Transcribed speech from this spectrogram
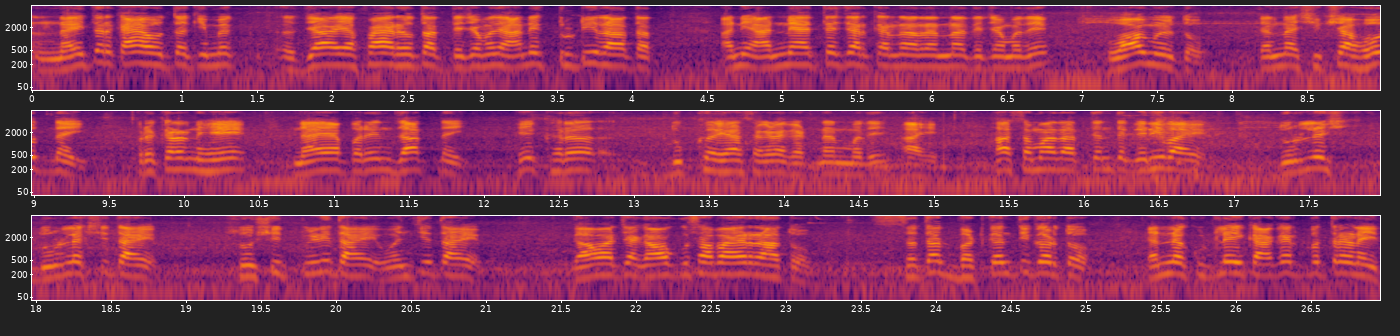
नाहीतर काय होतं की मग ज्या एफ आय आर होतात त्याच्यामध्ये अनेक त्रुटी राहतात आणि अन्य अत्याचार करणाऱ्यांना त्याच्यामध्ये वाव मिळतो. त्यांना शिक्षा होत नाही. प्रकरण हे न्यायापर्यंत जात नाही. हे खरं दुःख ह्या सगळ्या घटनांमध्ये आहे. हा समाज अत्यंत गरीब आहे दुर्लक्ष दुर्लक्षित आहे शोषित पीडित आहे वंचित आहे. गावाच्या गावकुसाबाहेर राहतो सतत भटकंती करतो. यांना कुठलेही कागदपत्र नाहीत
